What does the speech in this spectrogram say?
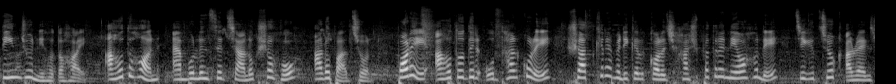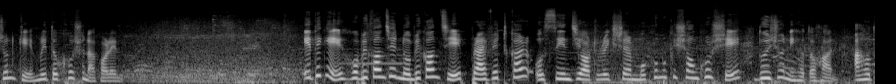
তিনজন নিহত হয়। আহত হন অ্যাম্বুলেন্সের চালকসহ আরও পাঁচজন। পরে আহতদের উদ্ধার করে সাতক্ষীরা মেডিকেল কলেজ হাসপাতালে নেওয়া হলে চিকিৎসক আরও একজনকে মৃত ঘোষণা করেন। এদিকে হবিগঞ্জের নবীগঞ্জে প্রাইভেট কার ও সিএনজি অটোরিকশার মুখোমুখি সংঘর্ষে দুইজন নিহত হন। আহত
